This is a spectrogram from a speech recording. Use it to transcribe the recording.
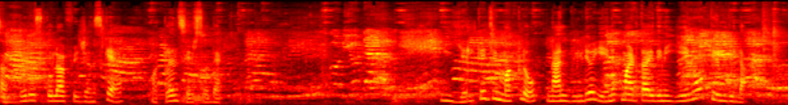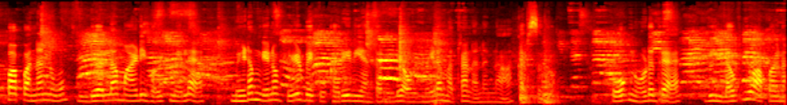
ಸದ್ಗುರು ಸ್ಕೂಲ್ ಆಫ್ ವಿಷನ್ಸ್ಗೆ ಮಕ್ಕಳನ್ನು ಸೇರಿಸೋದೆ. ಈ ಎಲ್ ಕೆ ಜಿ ಮಕ್ಕಳು ನಾನು ವೀಡಿಯೋ ಏನಕ್ಕೆ ಮಾಡ್ತಾ ಇದ್ದೀನಿ ಏನೂ ತಿಳಿದಿಲ್ಲ. ಪಾಪ ನಾನು ವಿಡಿಯೋ ಎಲ್ಲ ಮಾಡಿ ಹೊರಟ ಮೇಲೆ ಮೇಡಮ್ಗೇನೋ ಹೇಳಬೇಕು ಕರೀರಿ ಅಂತ ಹೇಳಿ ಅವ್ರ ಮೇಡಮ್ ಹತ್ರ ನನ್ನನ್ನು ಕರೆಸಿದ್ರು. ಹೋಗಿ ನೋಡಿದ್ರೆ we love you Aparna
